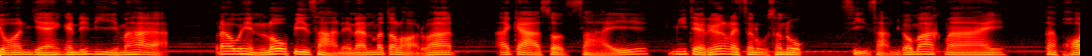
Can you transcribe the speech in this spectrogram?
ย้อนแย้งกันได้ดีมากอะเราเห็นโลกปีศาจในนั้นมาตลอดว่า อากาศสดใส มีแต่เรื่องอะไรสนุกสนุกสีสันก็มากมาย แต่พอ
